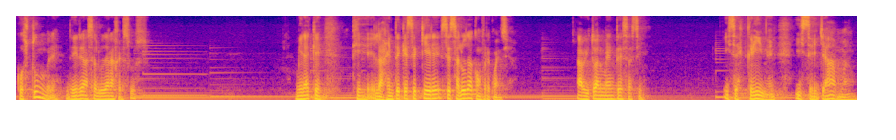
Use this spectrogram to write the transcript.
costumbre de ir a saludar a Jesús. Mira que la gente que se quiere se saluda con frecuencia. Habitualmente es así. Y se escriben y se llaman.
